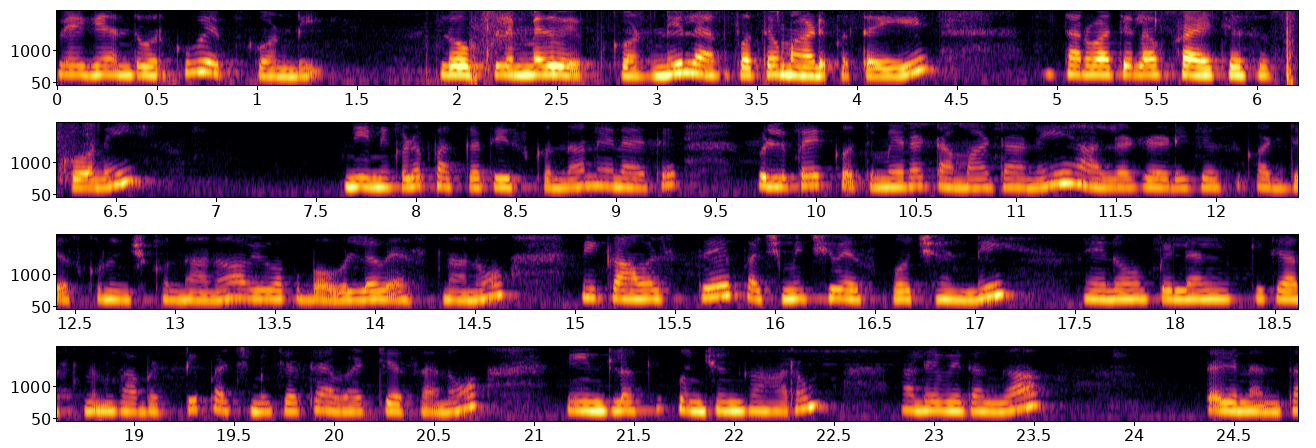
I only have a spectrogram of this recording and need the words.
వేగేంత వరకు వేపుకోండి. లో ఫ్లేమ్ మీద వేపుకోండి. లేకపోతే మాడిపోతాయి. తర్వాత ఇలా ఫ్రై చేసేసుకొని దీన్ని కూడా పక్క తీసుకుందాం. నేనైతే ఉల్లిపాయ కొత్తిమీర టమాటాని ఆల్రెడీ రెడీ చేసి కట్ చేసుకుని ఉంచుకున్నాను. అవి ఒక బౌల్లో వేస్తున్నాను. మీకు కావాల్సితే పచ్చిమిర్చి వేసుకోవచ్చండి. నేను పిల్లలకి చేస్తున్నాను కాబట్టి పచ్చిమిర్చి అయితే అవాయిడ్ చేశాను. దీంట్లోకి కొంచెం కారం అదేవిధంగా తగినంత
